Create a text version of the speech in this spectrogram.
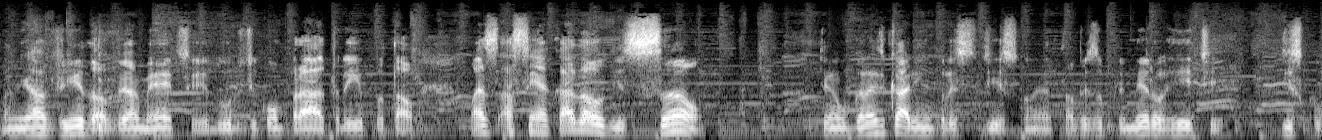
na, minha vida, obviamente, duro de comprar, triplo e tal. Mas, assim, a cada audição, tenho um grande carinho por esse disco, né? Talvez o primeiro hit, disco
